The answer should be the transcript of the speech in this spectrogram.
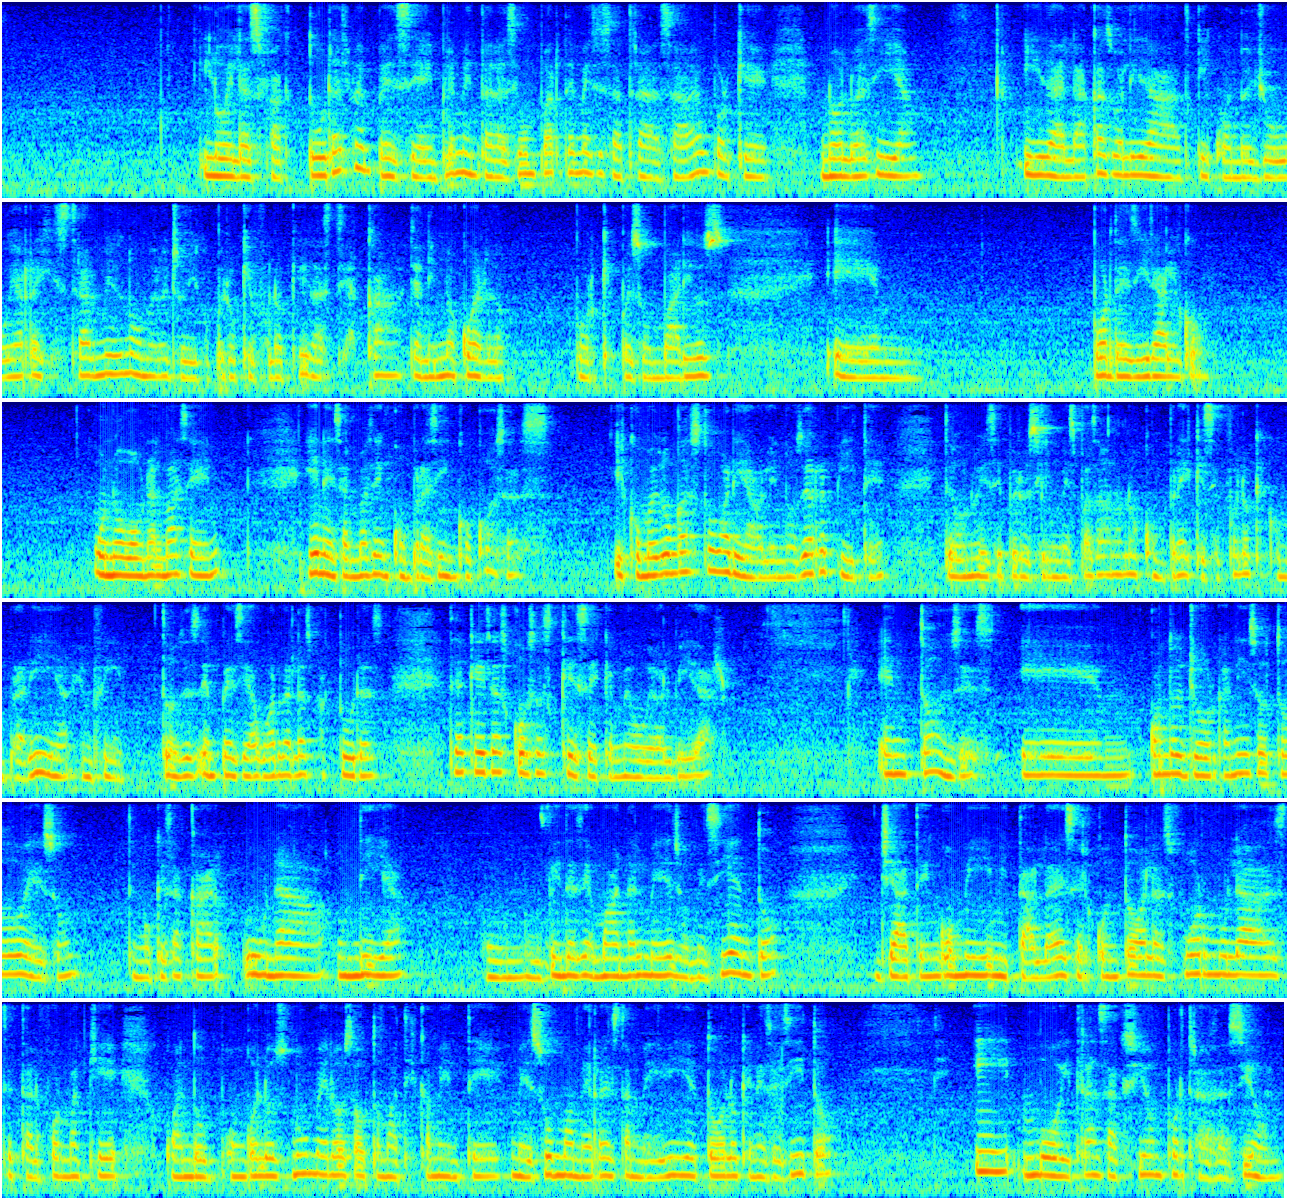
Lo de las facturas lo empecé a implementar hace un par de meses atrás, ¿saben? Porque no lo hacía. Y da la casualidad que cuando yo voy a registrar mis números, yo digo, pero ¿qué fue lo que gasté acá? Ya ni me acuerdo. Porque pues son varios, em, por decir algo. Uno va a un almacén y en ese almacén compra cinco cosas. Y como es un gasto variable, no se repite, entonces uno dice, pero si el mes pasado no lo compré, ¿qué se fue lo que compraría? En fin, entonces empecé a guardar las facturas de aquellas cosas que sé que me voy a olvidar. Entonces, em, cuando yo organizo todo eso, tengo que sacar una, un día, un, fin de semana al mes, yo me siento, ya tengo mi, mi tabla de Excel con todas las fórmulas, de tal forma que cuando pongo los números automáticamente me suma, me resta, me divide todo lo que necesito y voy transacción por transacción.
